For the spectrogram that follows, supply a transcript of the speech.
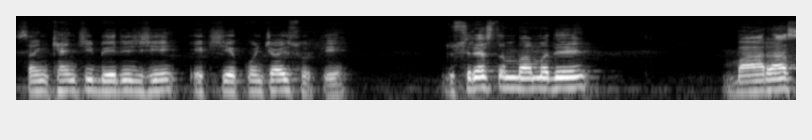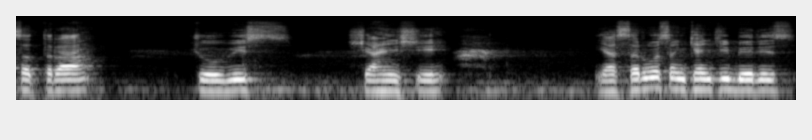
संख्यांची बेरीज ही एकशे एकोणचाळीस होते. दुसऱ्या स्तंभामध्ये बारा सतरा चोवीस शहाऐंशी या सर्व संख्यांची बेरीज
